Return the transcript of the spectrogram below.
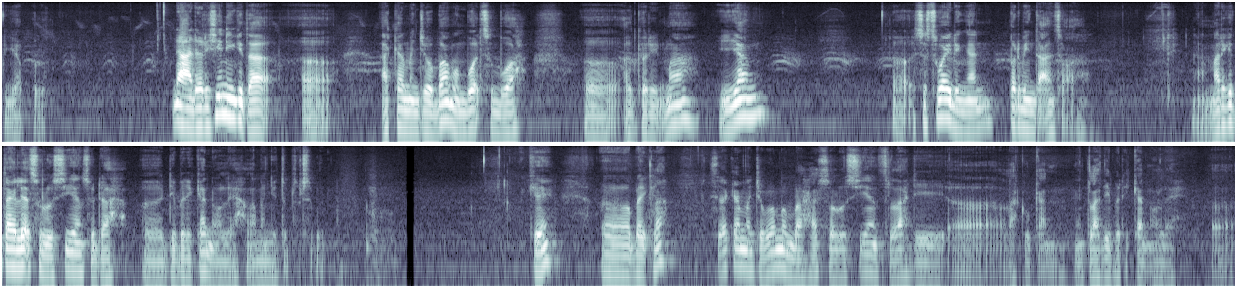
3 30 nah dari sini kita uh, akan mencoba membuat sebuah uh, algoritma yang uh, sesuai dengan permintaan soal. Nah mari kita lihat solusi yang sudah uh, diberikan oleh halaman YouTube tersebut. Oke, uh, baiklah. Saya akan mencoba membahas solusi yang telah dilakukan, yang telah diberikan oleh uh,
